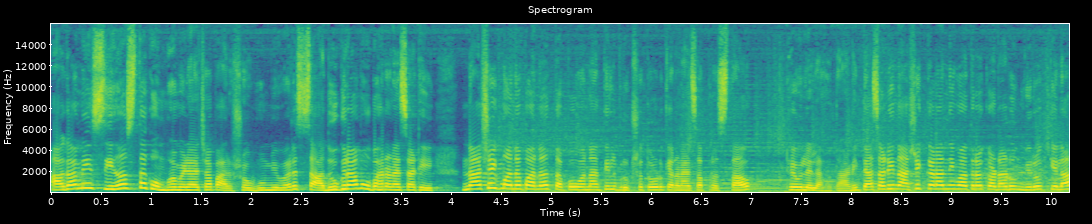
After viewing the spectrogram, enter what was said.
आगामी सिंहस्थ कुंभमेळ्याच्या पार्श्वभूमीवर साधुग्राम उभारण्यासाठी नाशिक मनपानं तपोवनातील वृक्षतोड करण्याचा प्रस्ताव ठेवलेला होता. आणि त्यासाठी नाशिककरांनी मात्र कडाडून विरोध केला.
